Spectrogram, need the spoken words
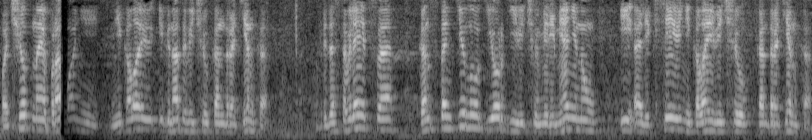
Почетное право Николаю Игнатовичу Кондратенко предоставляется Константину Георгиевичу Меремянину и Алексею Николаевичу Кондратенко.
